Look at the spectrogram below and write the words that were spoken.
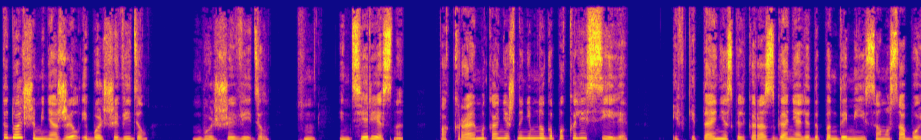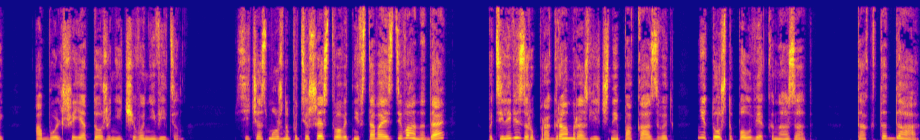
Ты дольше меня жил и больше видел. Больше видел. Хм, интересно. По краю мы, конечно, немного поколесили. И в Китай несколько раз сгоняли до пандемии, само собой, а больше я тоже ничего не видел. Сейчас можно путешествовать, не вставая с дивана, да? По телевизору программы различные показывают, не то что полвека назад. Так-то да,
